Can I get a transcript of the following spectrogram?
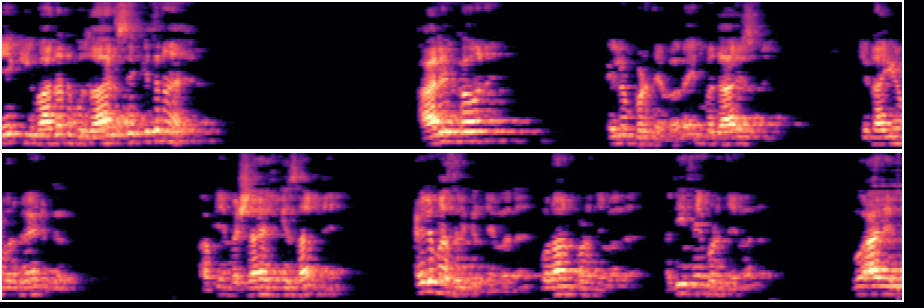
ایک عبادت گزار سے کتنا ہے؟ عالم کون ہے؟ علم پڑھنے والا ان مدارس میں چٹائیوں پر بیٹھ کر، اپنے مشاہد کے سامنے علم حاصل کرنے والا، قرآن پڑھنے والا، حدیثیں پڑھنے والا، وہ عالم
